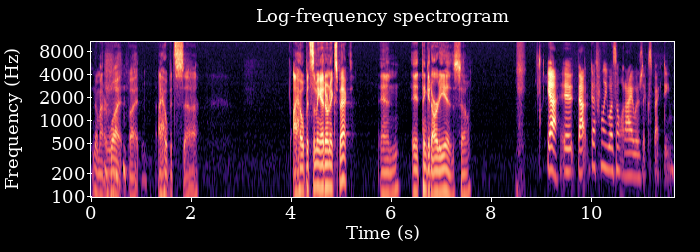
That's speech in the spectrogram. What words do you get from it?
no matter what, but I hope it's uh, I hope it's something I don't expect, and I think it already is. So yeah, it that definitely wasn't what I was expecting,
